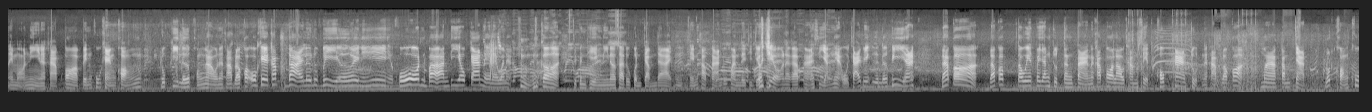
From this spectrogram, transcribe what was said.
ไอ้หมอนี่นะครับ ก็เป็นคู่แข่งของลูกพี่เลิฟของเรานะครับ แล้วก็โอเคครับได้เลยลูกพี่เอ้ยนี่โคนบานเดียวกันอะไรวะเนี่ยก็จะเป็นเพลงนี้เนาะถ้าทุกคนจำได้เห็นขับผ่านทุกวันเลยทีเดียวเชียวนะครับหาเสียงเนี่ยโอ้ใช้เพลงอื่นเด้อพี่นะ แล้วก็แล้วก็ตะเวนไปยังจุดต่างๆนะครับ พอเราทำเสร็จครบ 5 จุดนะครับเราก็มากำจัด รถของคู่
